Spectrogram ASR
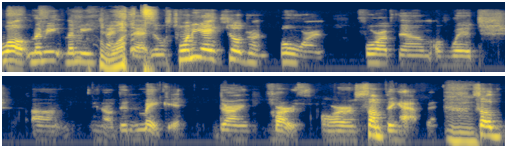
well, let me let me change what? that. It was 28 children born, four of them of which um, you know didn't make it during birth or something happened. Mm-hmm. So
